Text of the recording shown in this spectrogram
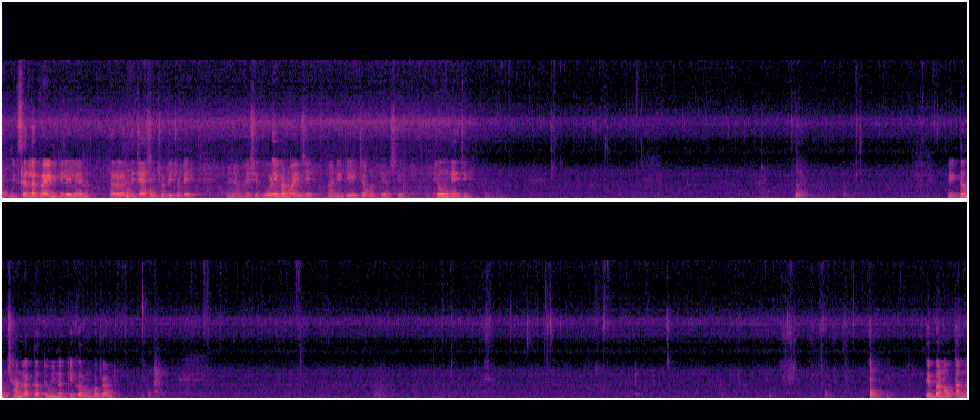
मिक्सरला ग्राइंड केलेले आहे ना तर त्याचे असे छोटे छोटे असे गोळे बनवायचे आणि ते याच्यावरती असे ठेवून द्यायचे. एकदम छान लागतात तुम्ही नक्की करून बघा. ते बनवताना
